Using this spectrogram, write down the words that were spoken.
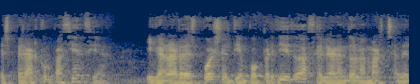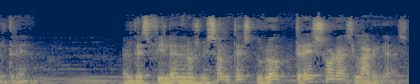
esperar con paciencia y ganar después el tiempo perdido acelerando la marcha del tren. El desfile de los bisontes duró tres horas largas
